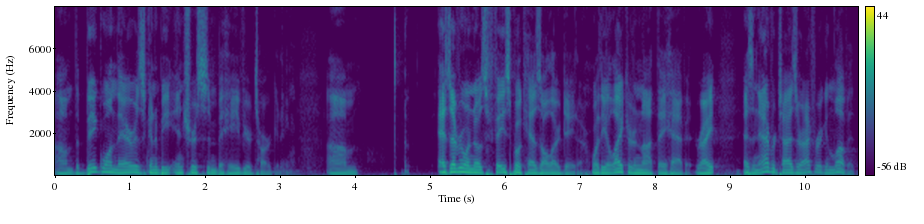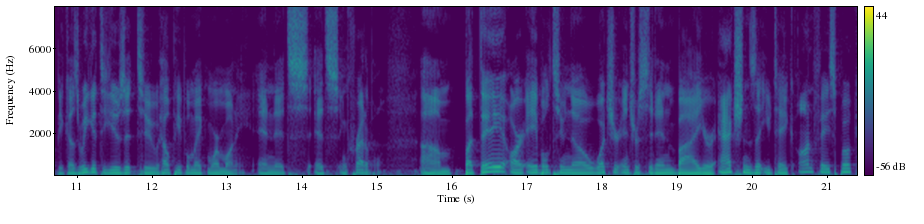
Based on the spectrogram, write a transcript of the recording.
Um, the big one there is going to be interest and behavior targeting. Um, as everyone knows, Facebook has all our data. Whether you like it or not, they have it, right? As an advertiser, I freaking love it because we get to use it to help people make more money, and it's it's incredible. Um, but they are able to know what you're interested in by your actions that you take on Facebook,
